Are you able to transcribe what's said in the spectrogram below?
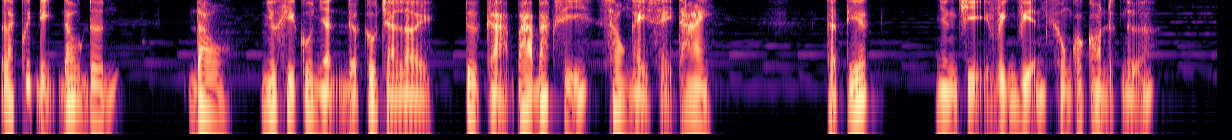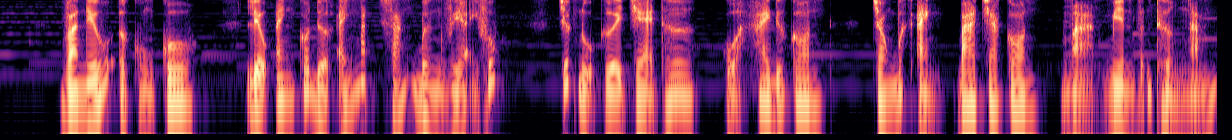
là quyết định đau đớn, đau như khi cô nhận được câu trả lời từ cả ba bác sĩ sau ngày sảy thai. Thật tiếc, nhưng chị vĩnh viễn không có con được nữa. Và nếu ở cùng cô, liệu anh có được ánh mắt sáng bừng vì hạnh phúc trước nụ cười trẻ thơ của hai đứa con trong bức ảnh ba cha con mà miên vẫn thường ngắm?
